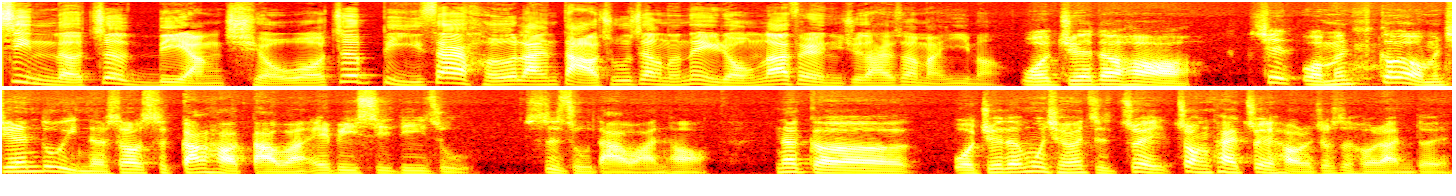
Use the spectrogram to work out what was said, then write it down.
进了这两球哦，这比赛荷兰打出这样的内容，拉斐尔你觉得还算满意吗？我觉得哈，现我们各位，我们今天录影的时候是刚好打完 A、B、C、D 组四组打完哈，那个我觉得目前为止最状态最好的就是荷兰队，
